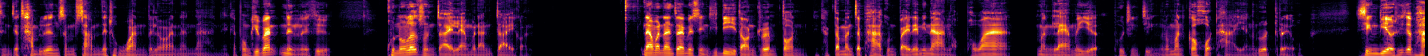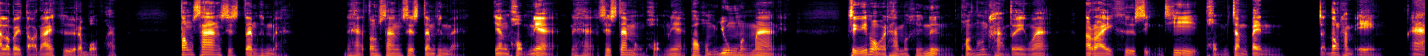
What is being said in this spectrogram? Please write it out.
ถึงจะทำเรื่องซ้ำๆได้ทุกวันเป็นเวลานานๆนะครับผมคิดว่าหนึ่งเลยคือ คุณต้องเลิกสนใจแรงบันดาลใจก่อนแรงบันดาลใจเป็นสิ่งที่ดีตอนเริ่มต้นนะครับแต่มันจะพาคุณไปได้ไม่นานหรอก เพราะว่ามันแรงไม่เยอะพูดจริง ๆ แล้วมันก็หดหายอย่างรวดเร็ว สิ่งเดียวที่จะพาเราไปต่อได้คือระบบครับ ต้องสร้างซิสเต็มขึ้นมานะฮะต้องสร้างซิสเต็มขึ้นมาอย่างผมเนี่ยนะฮะซิสเต็มของผมเนี่ยพอผมยุ่งมากๆเนี่ยสิ่งที่ผมจะทำก็คือหนึ่งผมต้องถามตัวเองว่า อะไรคือสิ่งที่ผมจำเป็นจะต้องทำเอง อ่า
